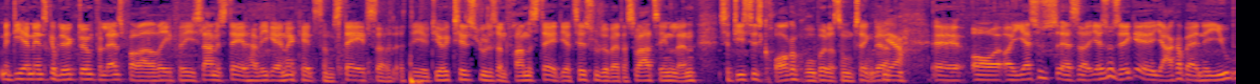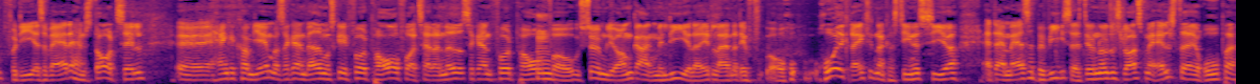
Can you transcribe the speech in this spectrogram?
Men de her mennesker bliver jo ikke dømt for landsforræderi, fordi islamisk stat har vi ikke anerkendt som stat, så det, de er jo ikke tilsluttet som en fremmed stat. De har tilsluttet, hvad der svarer til en eller anden sadistisk rockergruppe eller sådan ting der. Ja. Øh, og, og jeg synes, altså, jeg synes ikke, at Jacob er naiv, fordi altså, hvad er det, han står til? Øh, han kan komme hjem, og så kan han hvad, måske få et par år for at tage ned, så kan han få et par år mm. for usømmelig omgang med lige eller et eller andet. Det er overhovedet ikke rigtigt, når Christina siger, at der er masser af beviser. Det er jo noget, du slås med alle steder i Europa.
